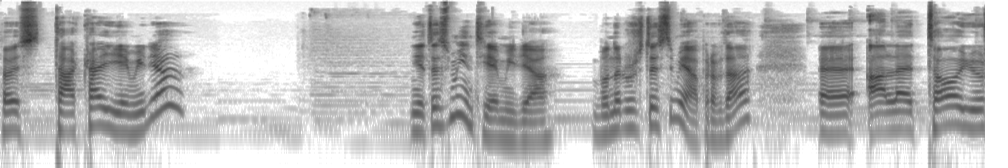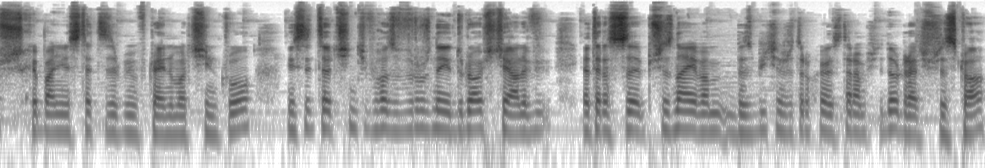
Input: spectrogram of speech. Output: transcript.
To jest Taka i Emilia? Nie, to jest Mint i Emilia. Bo na róż to jestem ja, prawda? E, ale to już chyba niestety zrobimy w kolejnym odcinku. Niestety te odcinki wchodzą w różnej długości, ale ja teraz przyznaję wam bez bicia, że trochę staram się dograć wszystko,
